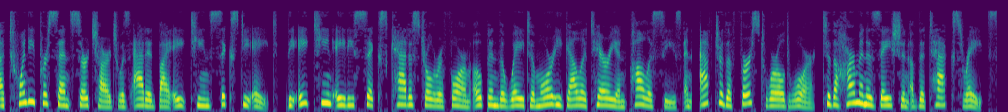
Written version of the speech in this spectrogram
a 20% surcharge was added by 1868. The 1886 cadastral reform opened the way to more egalitarian policies and, after the First World War, to the harmonization of the tax rates,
